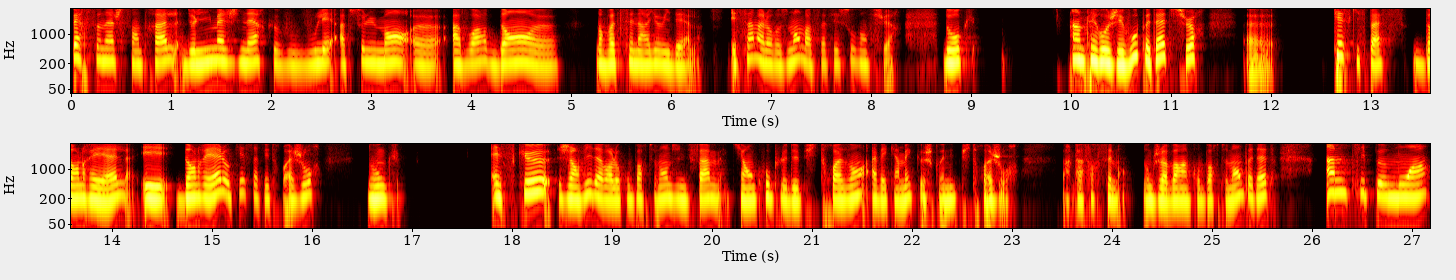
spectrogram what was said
personnage central de l'imaginaire que vous voulez absolument euh, avoir dans, euh, dans votre scénario idéal. Et ça, malheureusement, ben, ça fait souvent fuir. Donc, interrogez-vous peut-être sur euh, qu'est-ce qui se passe dans le réel? Et dans le réel, OK, ça fait trois jours. Donc, est-ce que j'ai envie d'avoir le comportement d'une femme qui est en couple depuis trois ans avec un mec que je connais depuis trois jours? Ben, Pas forcément. Donc, je vais avoir un comportement peut-être un petit peu moins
